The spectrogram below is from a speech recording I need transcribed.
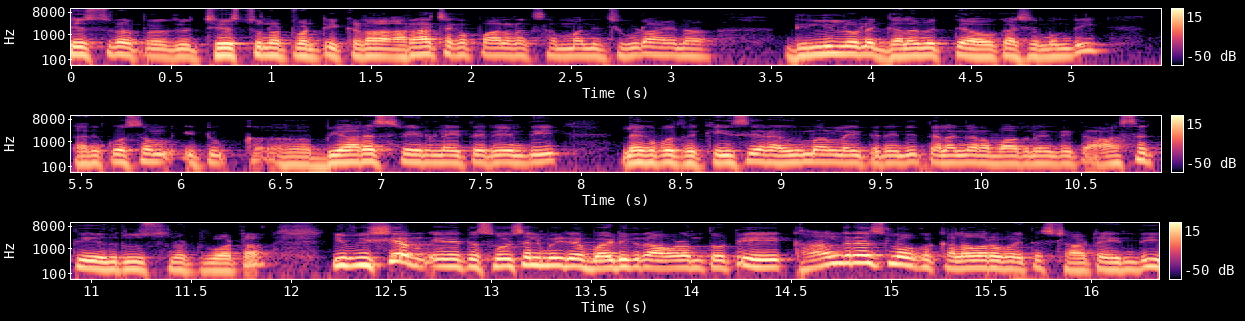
చేస్తున్న చేస్తున్నటువంటి ఇక్కడ అరాచక పాలనకు సంబంధించి కూడా ఆయన ఢిల్లీలోనే గలమెత్తే అవకాశం ఉంది. దానికోసం ఇటు బీఆర్ఎస్ శ్రేణులు అయితేనేంది లేకపోతే కేసీఆర్ అభిమానులు అయితేనేది తెలంగాణ వాదులు అయితే ఆసక్తి ఎదురు ఈ విషయం ఏదైతే సోషల్ మీడియా బయటికి రావడంతో కాంగ్రెస్లో ఒక కలవరం అయితే స్టార్ట్ అయింది.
